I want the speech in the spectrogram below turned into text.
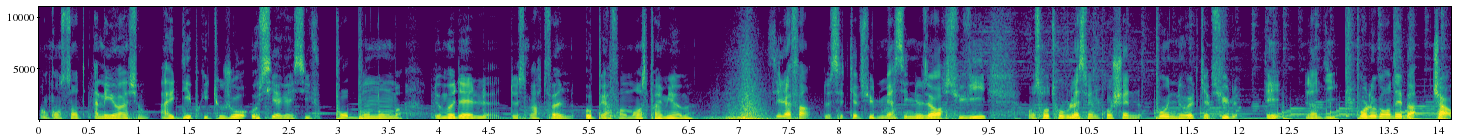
en constante amélioration avec des prix toujours aussi agressifs pour bon nombre de modèles de smartphones aux performances premium. C'est la fin de cette capsule, merci de nous avoir suivis. On se retrouve la semaine prochaine pour une nouvelle capsule et lundi pour le grand débat. Ciao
